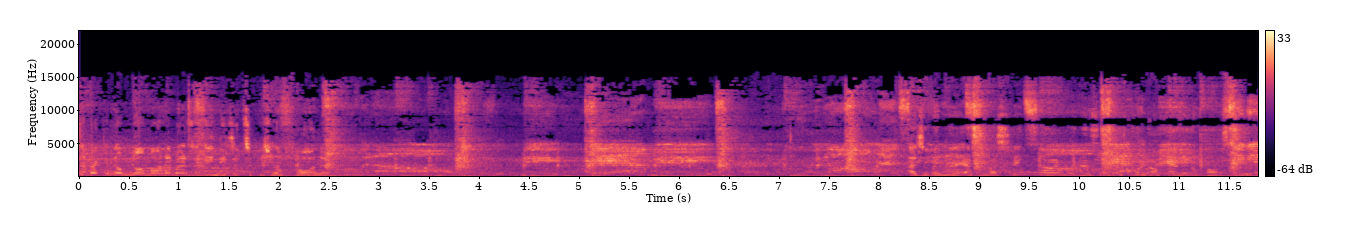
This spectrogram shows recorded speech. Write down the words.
Sitze weggenommen. Normalerweise gehen die Sitze bis nach vorne. Also wenn wir erst mal was trinken wollen oder so, dann können wir auch gerne noch rausgehen.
